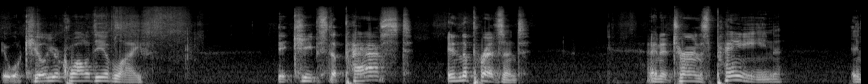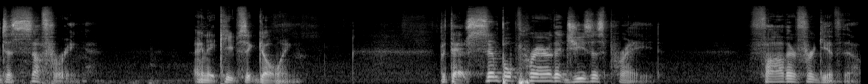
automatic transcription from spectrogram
It will kill your quality of life. It keeps the past in the present, and it turns pain into suffering, and it keeps it going. But that simple prayer that Jesus prayed Father, forgive them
